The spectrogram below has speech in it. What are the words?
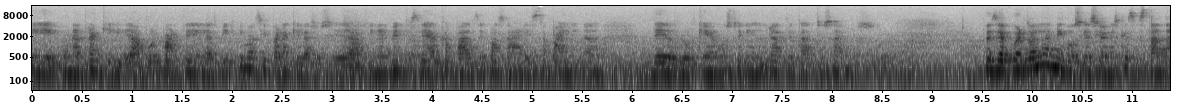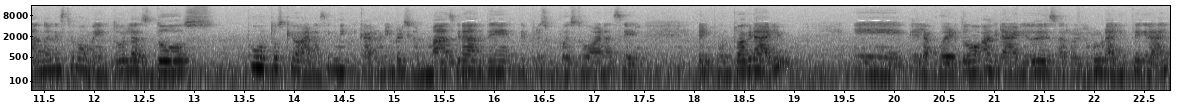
eh, una tranquilidad por parte de las víctimas y para que la sociedad finalmente sea capaz de pasar esta página de dolor que hemos tenido durante tantos años. Pues de acuerdo a las negociaciones que se están dando en este momento, los dos puntos que van a significar una inversión más grande de presupuesto van a ser el punto agrario, eh, el acuerdo agrario de desarrollo rural integral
